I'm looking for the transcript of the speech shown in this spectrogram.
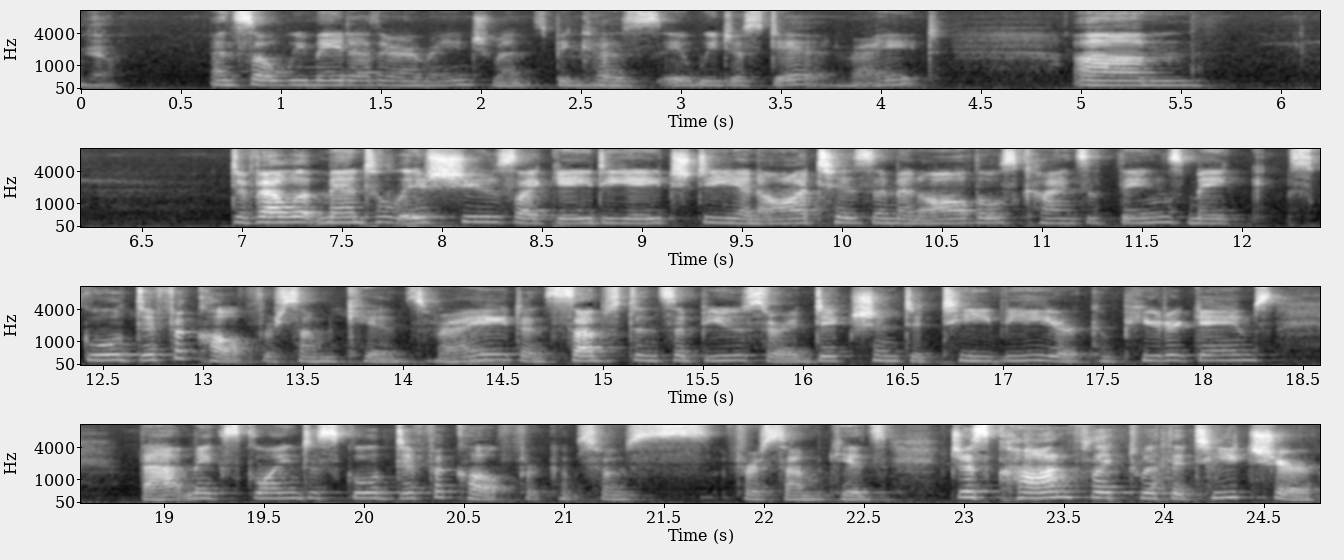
Yeah. and so we made other arrangements because it, we just did right? Um, developmental issues like ADHD and autism and all those kinds of things make school difficult for some kids, mm-hmm. right? And substance abuse or addiction to TV or computer games that makes going to school difficult for some for some kids. Just conflict with a teacher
